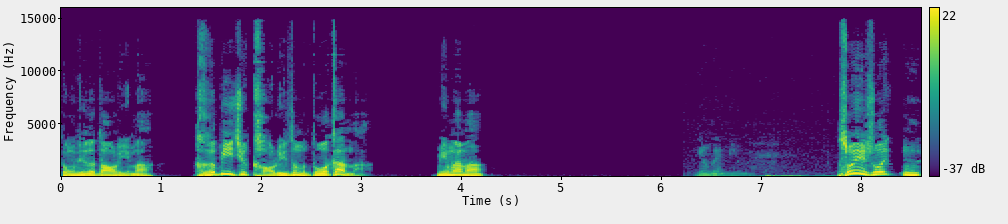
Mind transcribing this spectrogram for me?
懂这个道理吗？何必去考虑这么多干嘛？明白吗？明白明，所以说，你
